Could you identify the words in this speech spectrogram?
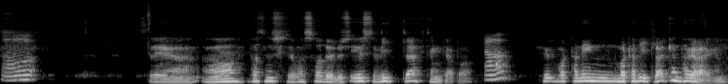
ja. Så det ja, vad, vad sa du? Just vitlök tänkte jag på. ja. Hur, vart, har din, vart har vitlöken tagit vägen?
